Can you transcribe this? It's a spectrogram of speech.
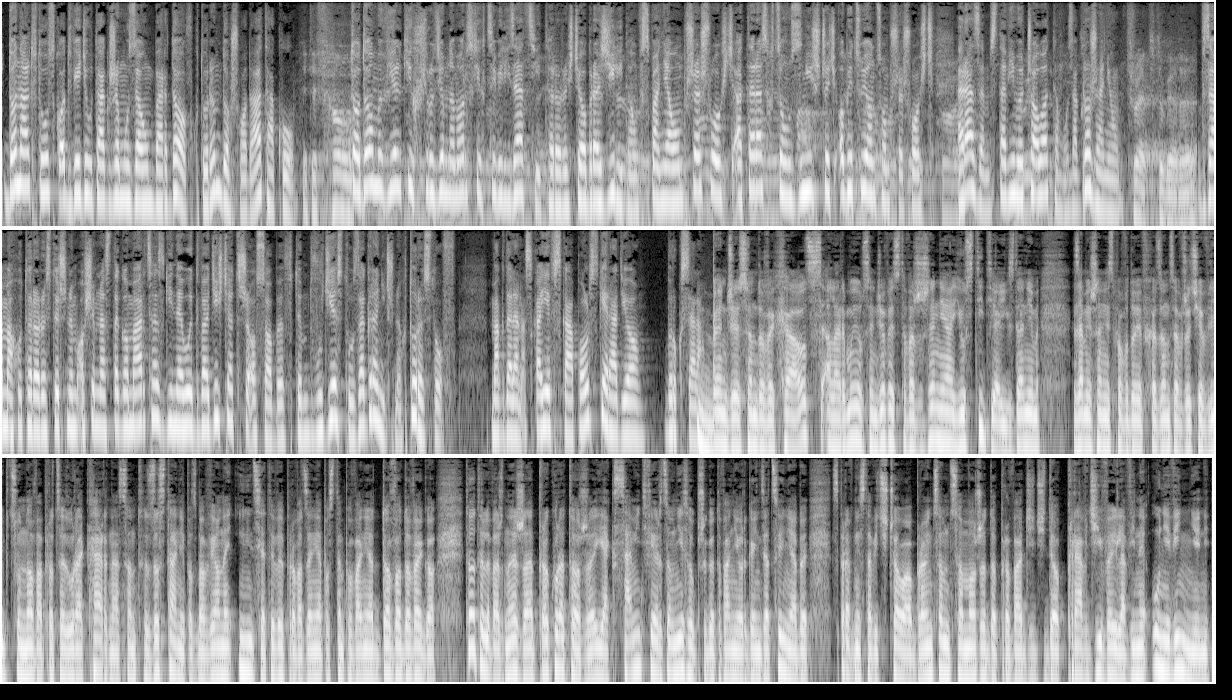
Donald Tusk odwiedził także Muzeum Bardo, w którym doszło do ataku. To dom wielkich śródziemnomorskich cywilizacji. Terroryści obrazili tę wspaniałą przeszłość, a teraz chcą zniszczyć obiecującą przyszłość. Razem stawimy czoła temu zagrożeniu. W zamachu terrorystycznym 18 marca zginęły 23 osoby, w tym 20 zagranicznych turystów. Magdalena Skajewska, Polskie Radio, Bruksela. Będzie sądowy chaos, alarmują sędziowie Stowarzyszenia Justitia. Ich zdaniem zamieszanie spowoduje wchodząca w życie w lipcu nowa procedura karna. Sąd zostanie pozbawiony inicjatywy prowadzenia postępowania dowodowego. To o tyle ważne, że prokuratorzy, jak sami twierdzą, nie są przygotowani organizacyjnie, aby sprawnie stawić czoła obrońcom, co może doprowadzić do prawdziwej lawiny uniewinnień.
